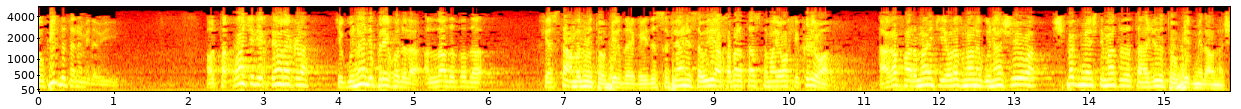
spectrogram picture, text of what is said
توفیق د تنه ملاوي او تقوا چې اختیار کړه چې ګناه دې پرې خدلا الله د ته د خسته عملونو توفیق درکړي د سفیان ثوری خبر تاسو ته ما یو وخت کړی و هغه فرمایي چې ورځ مانه ګناه شوی و شپږ میاشتې ماته د تهجد توفیق ملاو نش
